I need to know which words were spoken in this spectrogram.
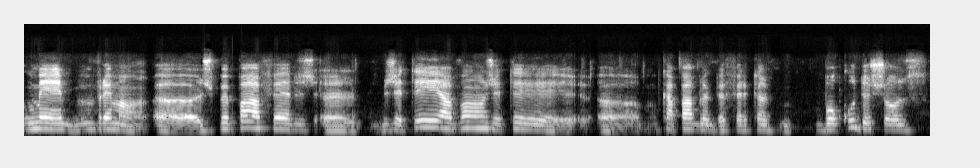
Mais vraiment, euh, je ne peux pas faire. Euh, j'étais avant, j'étais euh, capable de faire beaucoup de choses,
